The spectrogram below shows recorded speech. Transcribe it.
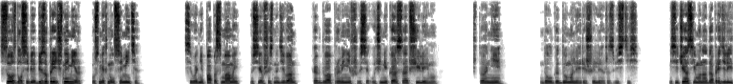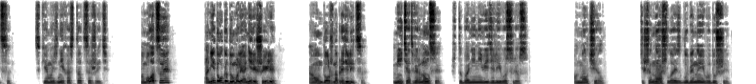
Создал себе безупречный мир!» — усмехнулся Митя. Сегодня папа с мамой Усевшись на диван, как два провинившихся ученика сообщили ему, что они долго думали и решили развестись. И сейчас ему надо определиться, с кем из них остаться жить. Ну, молодцы! Они долго думали, они решили, а он должен определиться. Митя отвернулся, чтобы они не видели его слез. Он молчал. Тишина шла из глубины его души.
